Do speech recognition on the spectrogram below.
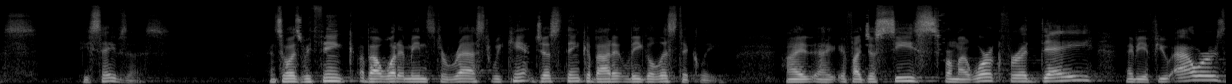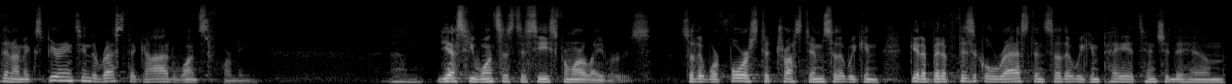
us, He saves us. And so, as we think about what it means to rest, we can't just think about it legalistically. I, I, if I just cease from my work for a day, maybe a few hours, then I'm experiencing the rest that God wants for me. Um, yes, He wants us to cease from our labors so that we're forced to trust Him, so that we can get a bit of physical rest, and so that we can pay attention to Him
